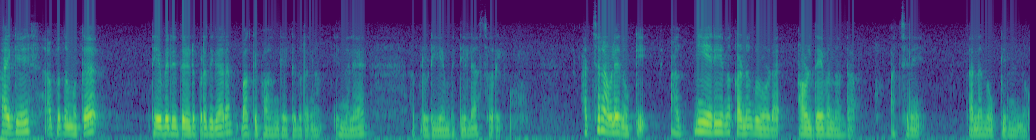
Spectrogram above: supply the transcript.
ഹായ് ഗേസ് അപ്പോൾ നമുക്ക് ദേവരിദ്രയുടെ പ്രതികാരം ബാക്കി ഭാഗം കേട്ട് തുടങ്ങാം. ഇന്നലെ അപ്ലോഡ് ചെയ്യാൻ പറ്റിയില്ല സോറി അച്ഛൻ അവളെ നോക്കി. അഗ്നി എരിയുന്ന കണ്ണുകളോടെ അവൾ ദേവനന്ദ അച്ഛനെ തന്നെ നോക്കി നിന്നു.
